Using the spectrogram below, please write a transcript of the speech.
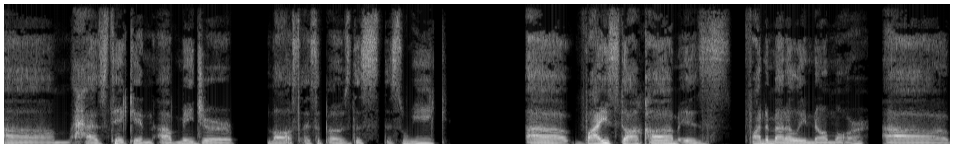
um, has taken a major loss, I suppose, this this week. Uh, Vice.com is fundamentally no more. Uh,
